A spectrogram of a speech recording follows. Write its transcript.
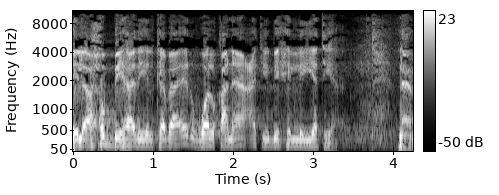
إلى حب هذه الكبائر والقناعة بحليتها. نعم.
